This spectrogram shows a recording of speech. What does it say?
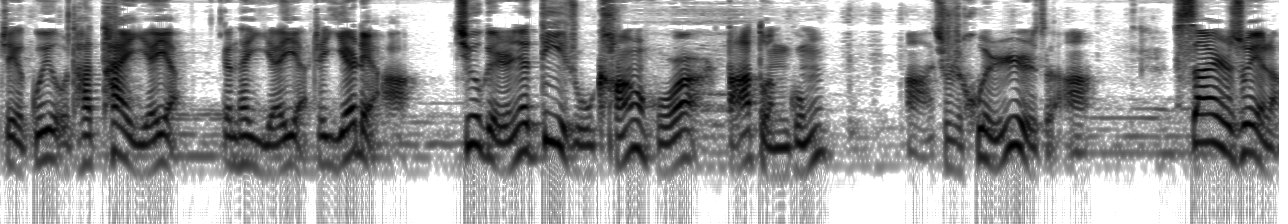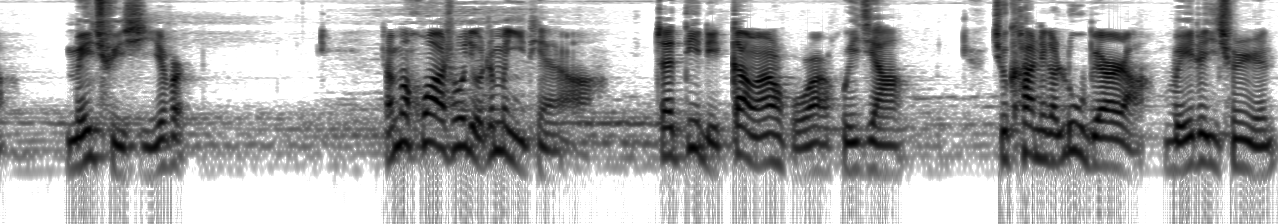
这个鬼友他太爷爷跟他爷爷这爷俩就给人家地主扛活打短工。啊，就是混日子啊！三十岁了没娶媳妇儿。咱们话说有这么一天啊，在地里干完活回家，就看这个路边啊围着一群人。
